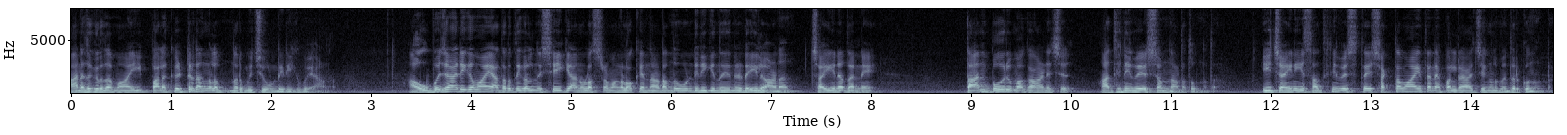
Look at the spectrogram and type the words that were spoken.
അനധികൃതമായി പല കെട്ടിടങ്ങളും നിർമ്മിച്ചുകൊണ്ടിരിക്കുകയാണ്. ഔപചാരികമായ അതിർത്തികൾ നിശ്ചയിക്കാനുള്ള ശ്രമങ്ങളൊക്കെ നടന്നുകൊണ്ടിരിക്കുന്നതിനിടയിലാണ് ചൈന തന്നെ താൻ പോരുമ കാണിച്ച് അധിനിവേശം നടത്തുന്നത്. ഈ ചൈനീസ് അധിനിവേശത്തെ ശക്തമായി തന്നെ പല രാജ്യങ്ങളും എതിർക്കുന്നുണ്ട്.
